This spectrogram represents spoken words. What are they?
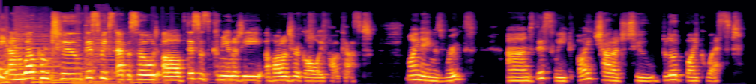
Hi, and welcome to this week's episode of This is Community, a Volunteer Galway podcast. My name is Ruth, and this week I chatted to Blood Bike West.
